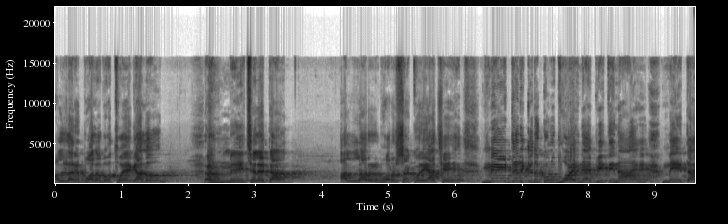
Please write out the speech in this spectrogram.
আল্লাহরে বলবৎ হয়ে গেল। মেয়ে ছেলেটা আল্লাহর ভরসা করে আছে। মেয়েটার কিন্তু কোনো ভয় নাই, ভীতি নাই। মেয়েটা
